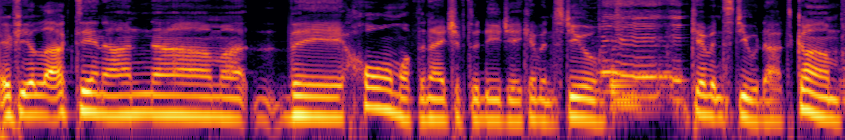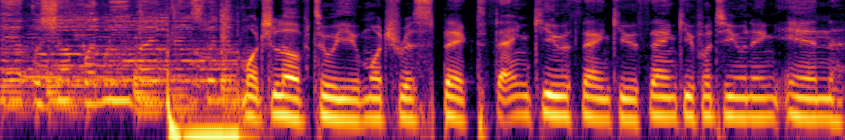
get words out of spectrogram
If you're locked in on um, the home of the night shift DJ Kevin Stew, kevinstew.com. Much love to you, much respect. Thank you, thank you, thank you for tuning in.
